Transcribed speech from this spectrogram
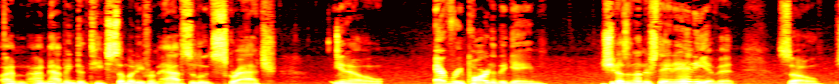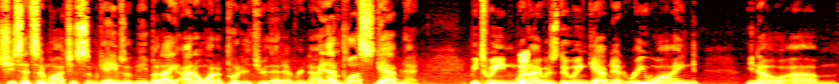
I'm I'm having to teach somebody from absolute scratch. You know, every part of the game. She doesn't understand any of it. So she sits and watches some games with me, but I, I don't want to put her through that every night. And plus, Gabnet. Between when I was doing Gabnet Rewind, you know, um,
